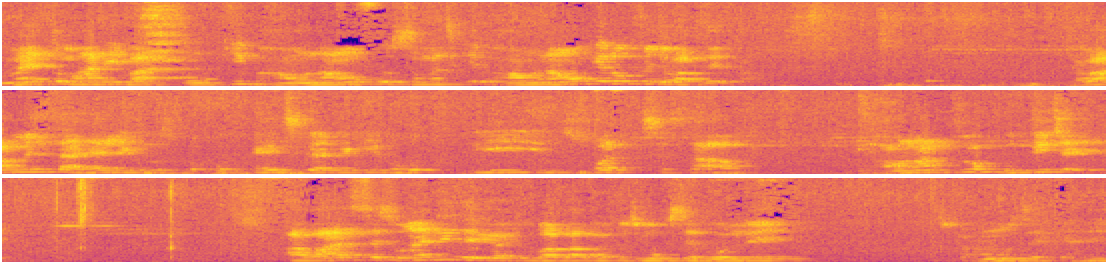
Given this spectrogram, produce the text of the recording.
मैं तुम्हारी बातों की भावनाओं को समझ के, भावनाओं के रूप में जवाब देता हूँ। जवाब मिलता है, लेकिन उसको कैच करने के लिए बहुत ही स्वच्छ, साफ़, भावनात्मक बुद्धि चाहिए। आवाज़ से सुनाई नहीं देगा कि बाबा का कुछ मुख से बोले कानों से कहे।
